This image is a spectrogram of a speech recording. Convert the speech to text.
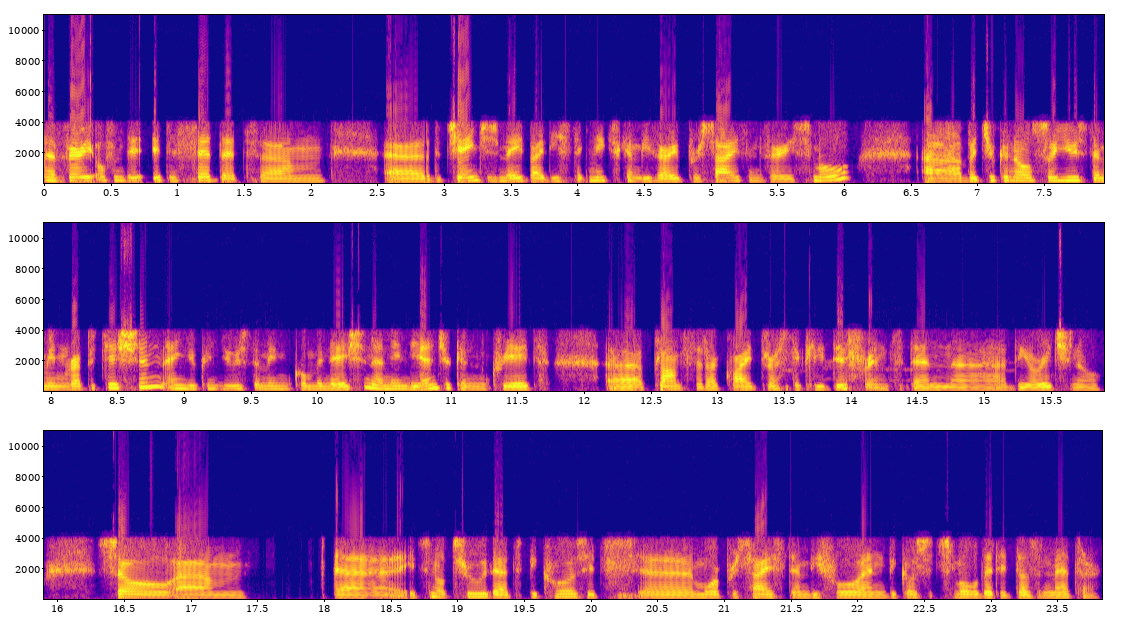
Uh, very often it is said that um, uh, the changes made by these techniques can be very precise and very small, uh, but you can also use them in repetition and you can use them in combination, and in the end, you can create uh, plants that are quite drastically different than uh, the original. So. Um, uh, it's not true that because it's more precise than before and because it's small that it doesn't matter.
